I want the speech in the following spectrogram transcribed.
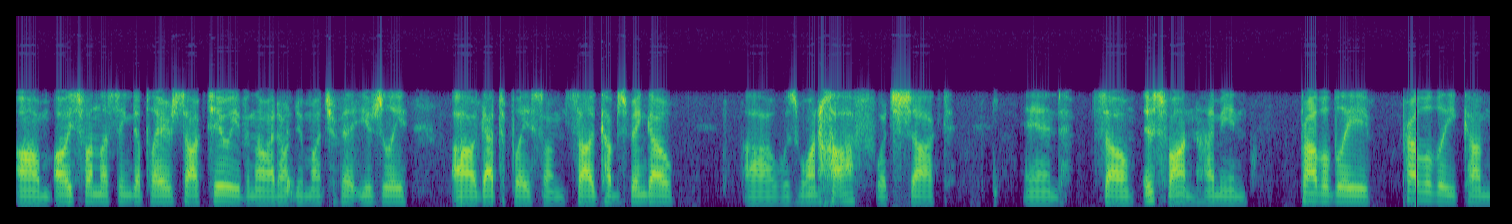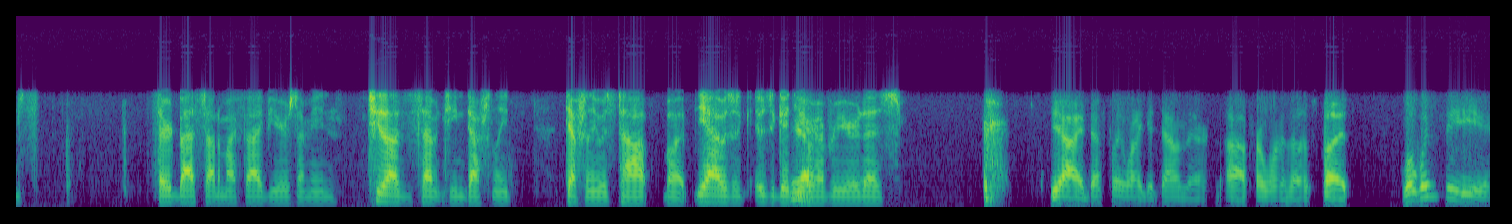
Um, always fun listening to players talk too, even though I don't do much of it usually. Uh, got to play some solid Cubs bingo. Uh, was one off, which sucked, and so it was fun. I mean, probably probably comes third best out of my five years. I mean, 2017 definitely definitely was top, but yeah, it was a it was a good Yeah. year. Every year it is. Yeah, I definitely want to get down there uh, for one of those. But what was the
